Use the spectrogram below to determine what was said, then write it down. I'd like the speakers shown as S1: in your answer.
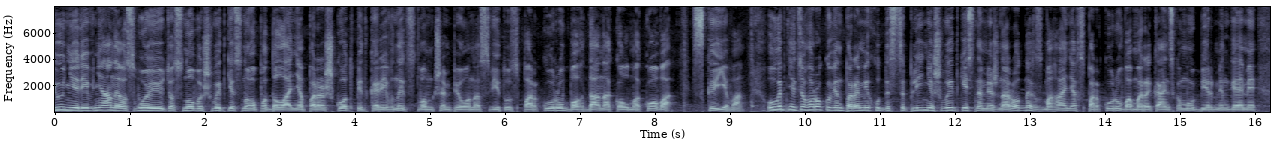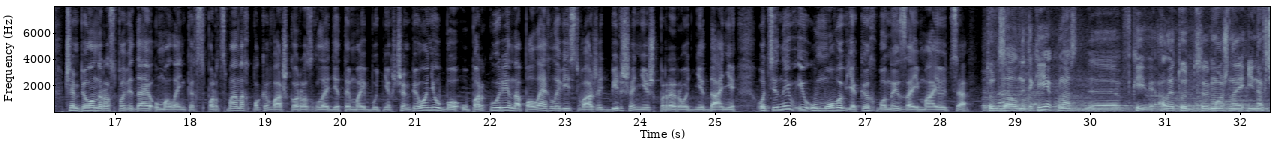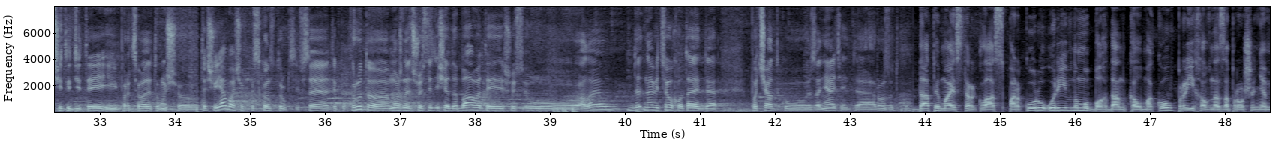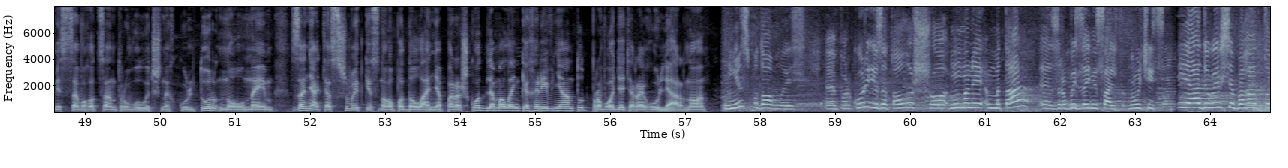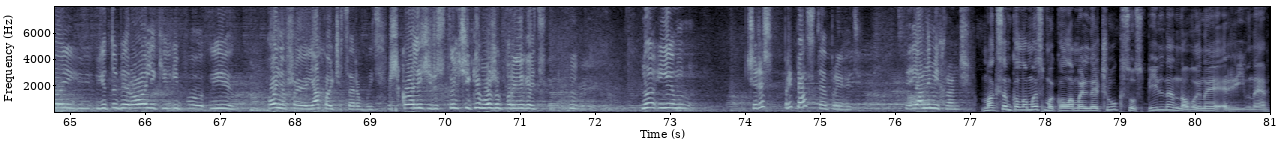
S1: Юні рівняни освоюють основи швидкісного подолання перешкод під керівництвом чемпіона світу з паркуру Богдана Колмакова з Києва. У липні цього року він переміг у дисципліні швидкість на міжнародних змаганнях з паркуру в американському Бірмінгемі. Чемпіон розповідає у маленьких спортсменах, поки важко розгледіти майбутніх чемпіонів, бо у паркурі наполегливість важить більше ніж природні дані. Оцінив і умови, в яких вони займаються.
S2: Тут зал не такий, як у нас в Києві, але тут можна і навчити дітей, і працювати, тому що те, що я бачив з конструкції, все типу круто, можна щось ще додати, щось у але навіть цього вистачає для початку занять, для розвитку.
S1: Дати майстер-клас з паркуру у Рівному Богдан Калмаков приїхав на запрошення місцевого центру вуличних культур No Name. Заняття з швидкісного подолання перешкод для маленьких рівнян тут проводять регулярно.
S3: Мені сподобалось е, паркур із-за того, що ну, в мене мета е, зробити заднє сальто, навчитися. Я дивився багато в Ютубі роликів і, по, і зрозумів, що я хочу це робити. В школі через стульчики можу пригати. Ну і через препятствия пригати. Я не міг раніше.
S1: Максим Коломис, Микола Мельничук, Суспільне, Новини Рівне.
